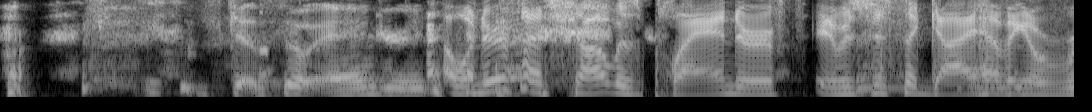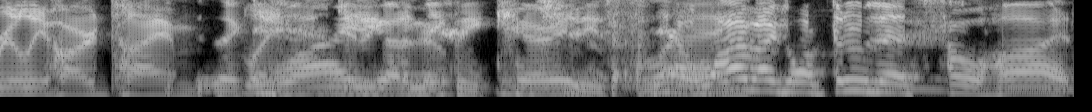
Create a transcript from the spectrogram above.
window. Just get so angry. I wonder if that shot was planned or if it was just the guy having a really hard time. He's like, why do you got to make me carry these flags? Yeah, why am I going through this? so hot?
